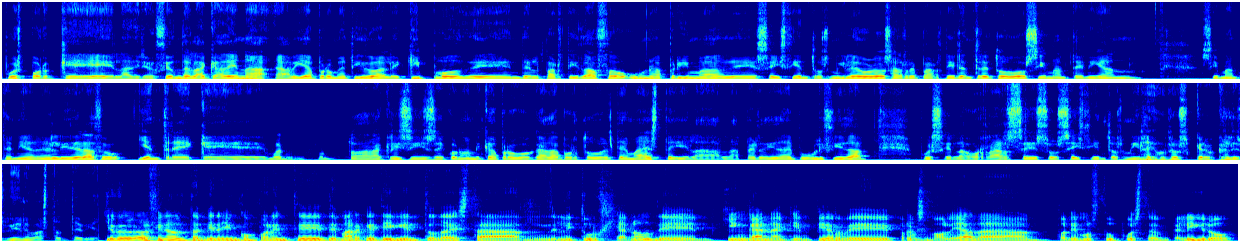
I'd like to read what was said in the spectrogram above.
Pues porque la dirección de la cadena había prometido al equipo de, del partidazo una prima de 600.000 euros a repartir entre todos si mantenían si mantenían el liderazgo y entre que, bueno, toda la crisis económica provocada por todo el tema este y la, la pérdida de publicidad, pues el ahorrarse esos 600.000 euros creo que les viene bastante bien. Yo creo que al final también hay un componente de marketing en toda esta mm, liturgia, ¿no? De quién gana, quién pierde, próxima oleada, ponemos tu puesto en peligro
